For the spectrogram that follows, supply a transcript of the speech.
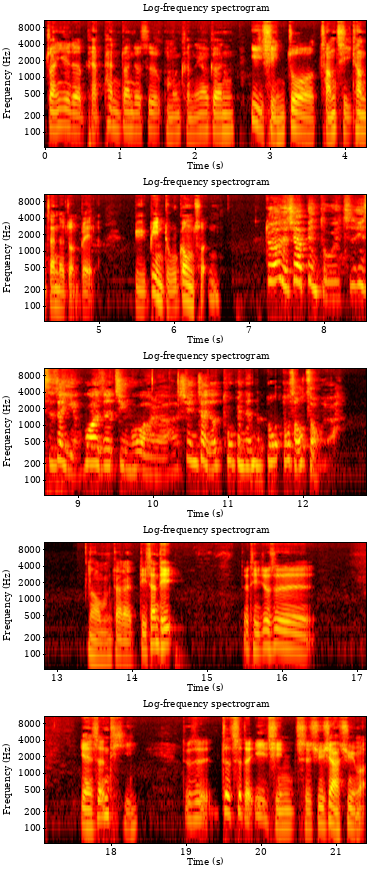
专业的判判断，就是我们可能要跟疫情做长期抗战的准备了，与病毒共存。对，而且现在病毒是一直在演化，一直在进化了啊、现在都突变成多多少种了啊、那我们再来第三题，这题就是衍生题，就是这次的疫情持续下去嘛，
